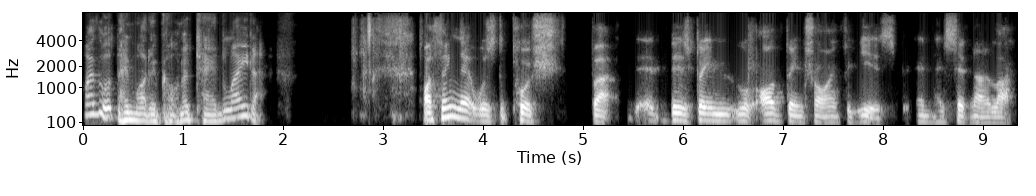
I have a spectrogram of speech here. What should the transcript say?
I thought they might have gone a tad later. I think that was the push but there's been, I've been trying for years and has had no luck.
